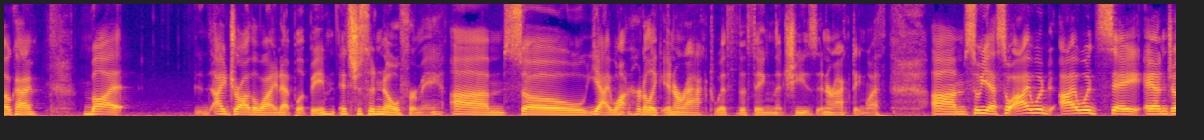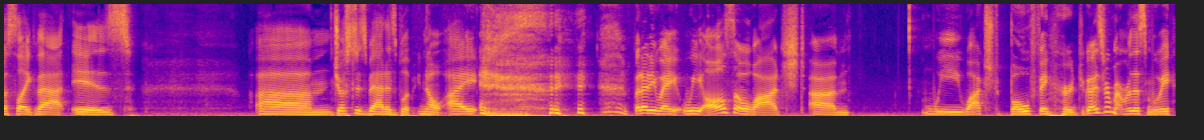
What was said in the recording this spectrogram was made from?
okay? But I draw the line at Blippi. It's just a no for me. Um, so yeah, I want her to like interact with the thing that she's interacting with. Um, so yeah, so I would I would say, and just like that is um, just as bad as Blippi. No, I. but anyway, we also watched. Um, we watched Bowfinger. Do you guys remember this movie?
